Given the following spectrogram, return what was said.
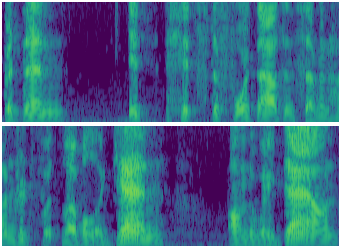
But then it hits the 4,700 foot level again on the way down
